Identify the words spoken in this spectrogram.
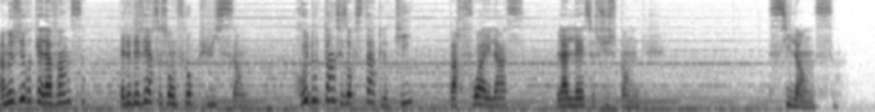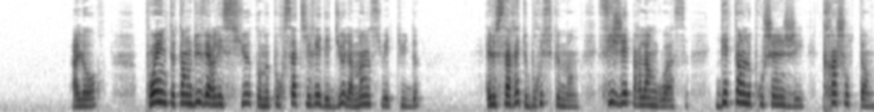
À mesure qu'elle avance, elle déverse son flot puissant, redoutant ces obstacles qui, parfois hélas, la laissent suspendue. Silence. Alors, pointe tendue vers les cieux comme pour s'attirer des dieux la mansuétude, elle s'arrête brusquement, figée par l'angoisse, guettant le prochain jet, crachotant,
